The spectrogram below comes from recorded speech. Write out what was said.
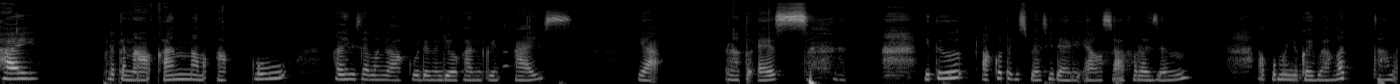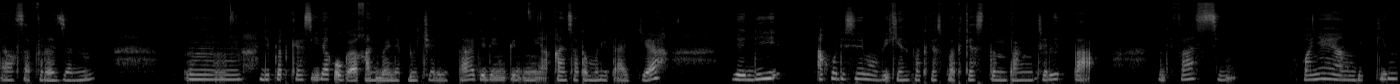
Hai, perkenalkan nama aku. Kalian bisa panggil aku dengan julukan Queen Ice. Ya, Ratu S. Itu aku terinspirasi dari Elsa Frozen. Aku menyukai banget sama Elsa Frozen. Hmm, di podcast ini aku gak akan banyak bercerita, jadi mungkin ini akan satu menit aja. Jadi aku di sini mau bikin podcast-podcast tentang cerita, motivasi, pokoknya yang bikin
